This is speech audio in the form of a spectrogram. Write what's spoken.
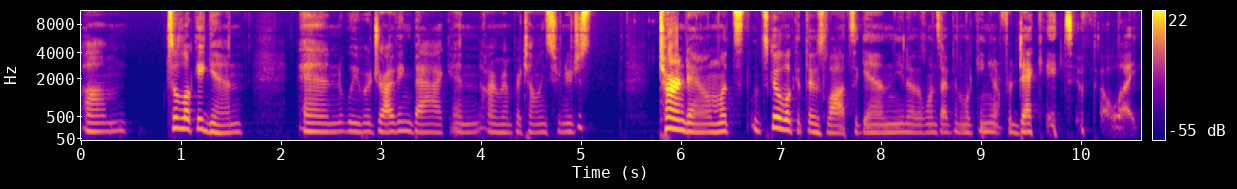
um, to look again, and we were driving back. And I remember telling Srinu, just turn down. Let's let's go look at those lots again. You know, the ones I've been looking at for decades. It felt like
